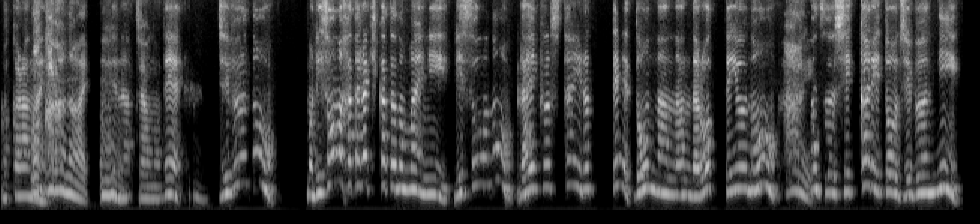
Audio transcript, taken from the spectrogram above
わからないっわからない。うんてなっちゃうので、うん自分のもう理想の働き方の前に、理想のライフスタイルってどんなんなんだろうっていうのを、はい。まずしっかりと自分に、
